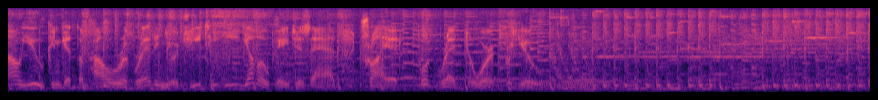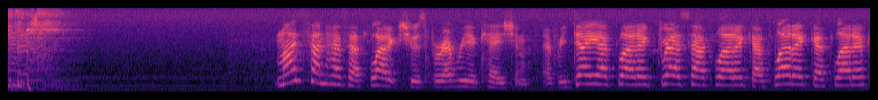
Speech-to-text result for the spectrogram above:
Now you can get the power of red in your GTE Yellow Pages ad. Try it. Put red to work for you. My son has athletic shoes for every occasion. Everyday athletic, dress athletic, athletic, athletic.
